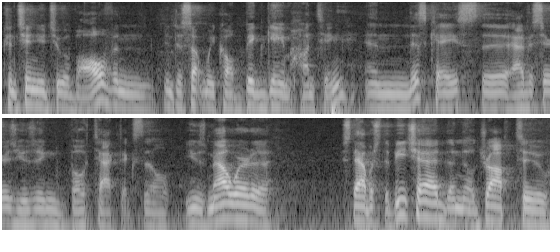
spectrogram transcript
continue to evolve and into something we call big game hunting. In this case, the adversary is using both tactics. They'll use malware to establish the beachhead, then they'll drop to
